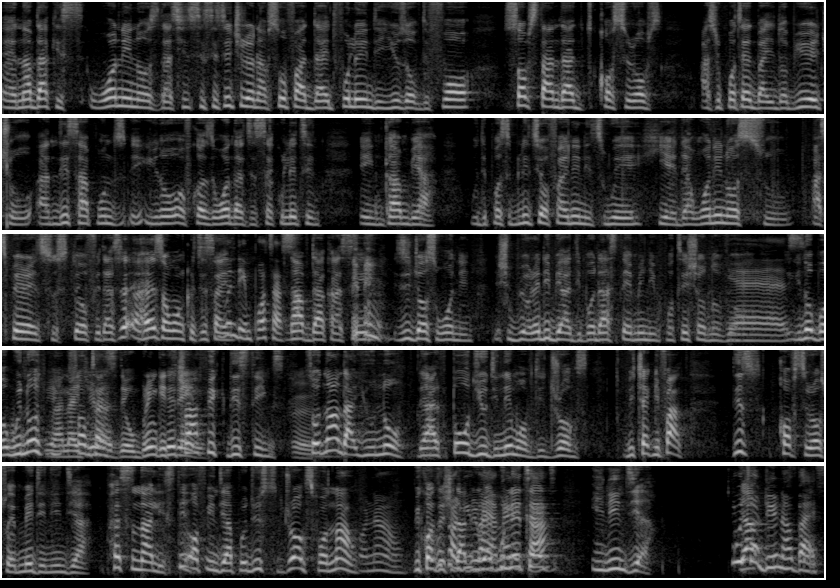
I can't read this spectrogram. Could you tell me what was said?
Uh, NAFDAC is warning us that 63 children have so far died following the use of the four substandard cough syrups as reported by the WHO. And this happens, you know, of course, the one that is circulating in Gambia with the possibility of finding its way here. They're warning us to, as parents, to stay off it. I, said, I heard someone criticize Even the importers. NAFDAC as saying, is it just warning? They should be already be at the border stemming importation of, uh, Yes. you know, but we know Yeah, sometimes they will bring it they in. traffic these things. So now that you know, they have told you the name of the drugs, be check. In fact, these cough syrups were made in India. Personally, State of India produced drugs for now. For now. Because So they should have been regulated America? in India. Which Yeah. one do you now buy?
